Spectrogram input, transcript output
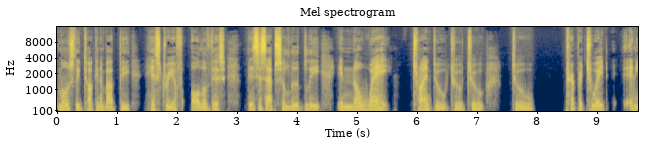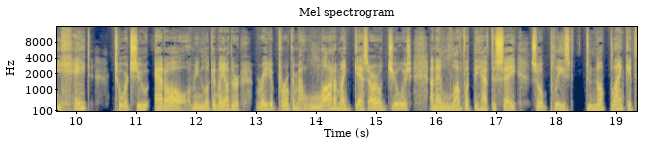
mostly talking about the history of all of this. This is absolutely in no way trying to to to to perpetuate any hate towards you at all. I mean, look at my other radio program. A lot of my guests are all Jewish, and I love what they have to say. So please do not blanket,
